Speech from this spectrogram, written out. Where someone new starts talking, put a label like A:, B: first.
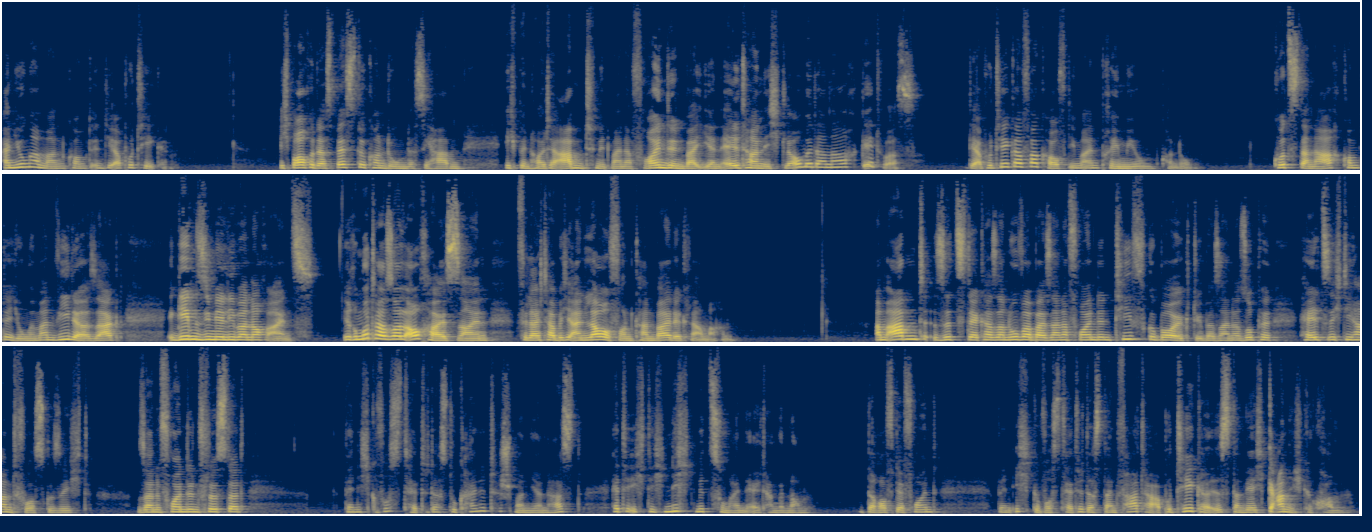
A: Ein junger Mann kommt in die Apotheke. Ich brauche das beste Kondom, das Sie haben. Ich bin heute Abend mit meiner Freundin bei ihren Eltern. Ich glaube, danach geht was. Der Apotheker verkauft ihm ein Premium-Kondom. Kurz danach kommt der junge Mann wieder, sagt, geben Sie mir lieber noch eins. Ihre Mutter soll auch heiß sein. Vielleicht habe ich einen Lauf und kann beide klar machen. Am Abend sitzt der Casanova bei seiner Freundin tief gebeugt über seiner Suppe, hält sich die Hand vors Gesicht. Seine Freundin flüstert, wenn ich gewusst hätte, dass du keine Tischmanieren hast, hätte ich dich nicht mit zu meinen Eltern genommen. Darauf der Freund, wenn ich gewusst hätte, dass dein Vater Apotheker ist, dann wäre ich gar nicht gekommen.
